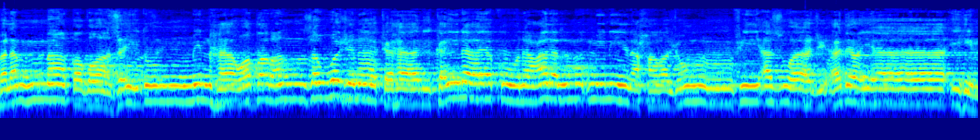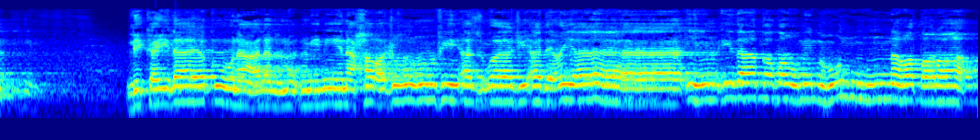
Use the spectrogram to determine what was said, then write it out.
فلما قضى زيد منها وطرا زوجناكها لكي لا يكون على المؤمنين حرج في أزواج أدعيائهم. لكي لا يكون على المؤمنين حرج في أزواج أدعيائهم إذا قضوا منهن وطرا.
